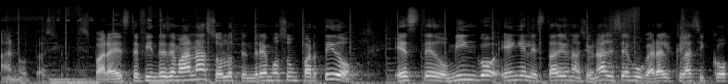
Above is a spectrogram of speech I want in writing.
anotaciones. Para este fin de semana solo tendremos un partido. Este domingo en el Estadio Nacional se jugará el clásico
